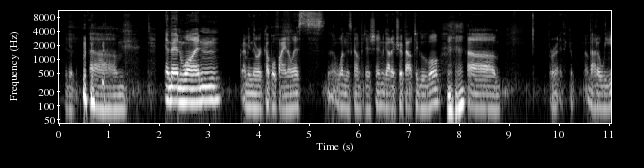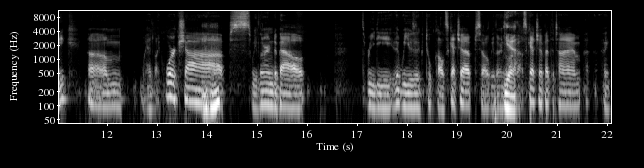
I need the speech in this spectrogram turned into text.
we didn't. Um, and then one. I mean, there were a couple finalists. Uh, won this competition. Got a trip out to Google um, for I think about a week. Um, we had like workshops. We learned about 3D that we use a tool called SketchUp. So we learned a Yeah. lot about SketchUp at the time. I think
